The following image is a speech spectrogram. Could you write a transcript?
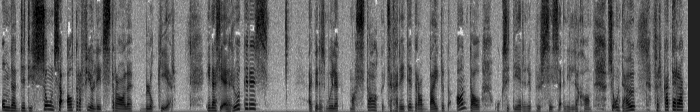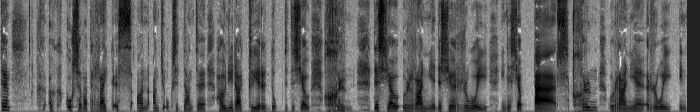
omdat dit die sonse ultraviolet strale blokkeer. En as jy een roker is, ek weet is moeilik, maar staak het, sigarette dra by tot een aantal oxiderende processe in die lichaam. So onthou, vir katarakte, kosse wat ryk is aan antioxidante, hou nie die kleren dop, dit is jou groen, dit is jou oranje, dit is jou rooi, en dit is jou paars, groen, oranje, rooi en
